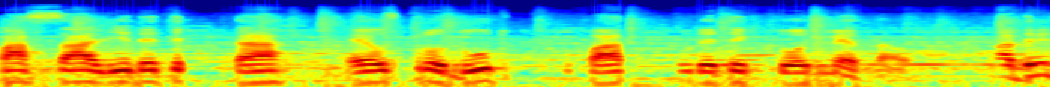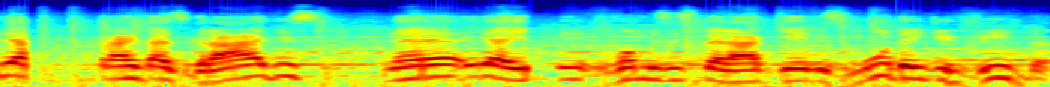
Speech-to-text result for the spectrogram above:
passar ali detectar é, os produtos que passam detector de metal. Quadrilha atrás das grades, né? E aí vamos esperar que eles mudem de vida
